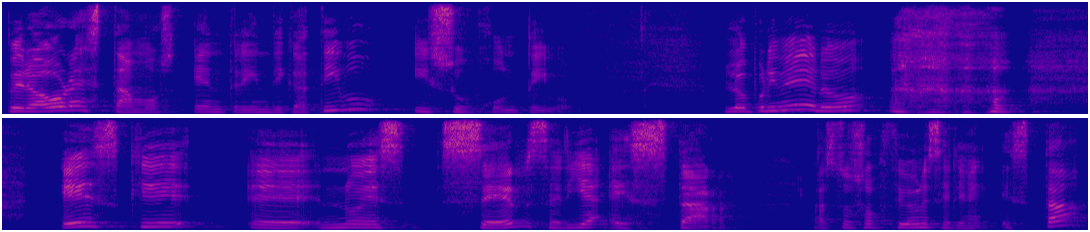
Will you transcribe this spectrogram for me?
Pero ahora estamos entre indicativo y subjuntivo. Lo primero es que eh, no es ser, sería estar. Las dos opciones serían está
